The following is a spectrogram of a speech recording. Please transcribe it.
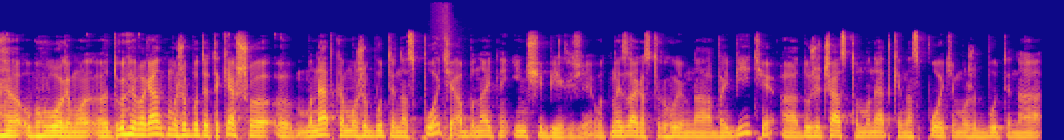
е, обговоримо. Е, Другий варіант може бути таке, що монетка може бути на споті або навіть на іншій біржі. От ми зараз торгуємо на Bybit, а дуже часто монетки на споті можуть бути на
